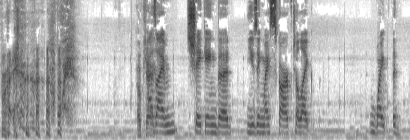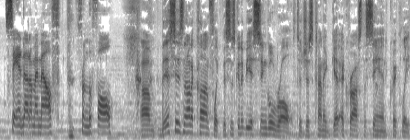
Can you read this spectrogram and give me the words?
Right. Okay. As I'm shaking the, using my scarf to like wipe the sand out of my mouth from the fall. um, this is not a conflict. This is going to be a single roll to just kind of get across the sand quickly.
